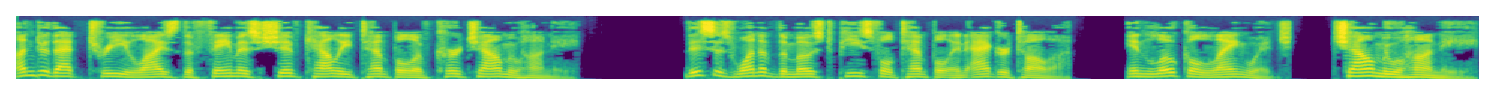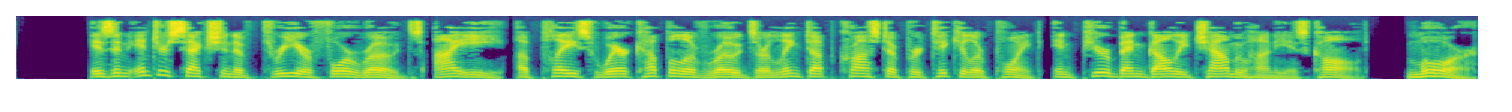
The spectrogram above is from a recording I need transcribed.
Under that tree lies the famous Shiv Kali temple of Kur Chowmuhani. This is one of the most peaceful temple in Agartala. In local language, Chowmuhani is an intersection of three or four roads, i.e., a place where couple of roads are linked up crossed a particular point. In pure Bengali Chowmuhani is called more.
